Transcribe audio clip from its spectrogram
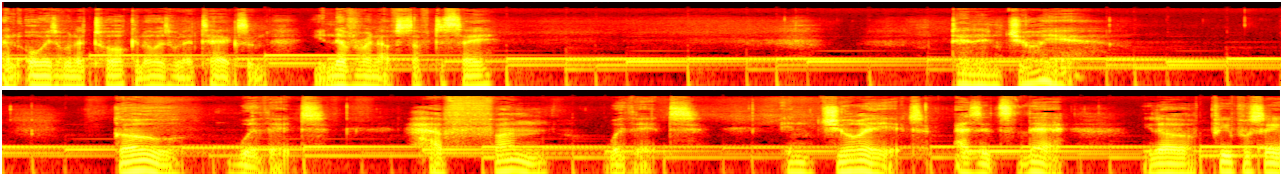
and always want to talk and always want to text, and you never run out of stuff to say. Then enjoy it. Go with it. Have fun with it. Enjoy it as it's there. You know, people say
